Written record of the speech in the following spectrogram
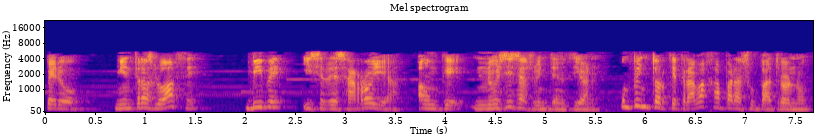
pero mientras lo hace, vive y se desarrolla, aunque no es esa su intención. Un pintor que trabaja para su patrono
